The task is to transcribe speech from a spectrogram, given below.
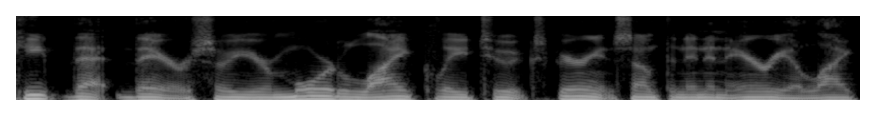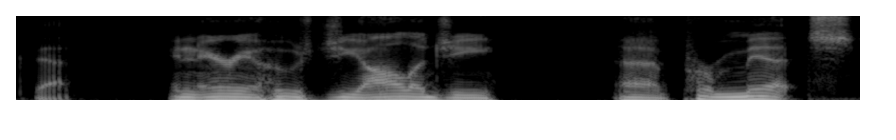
keep that there. So you're more likely to experience something in an area like that in an area whose geology uh, permits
